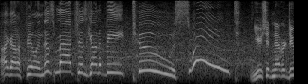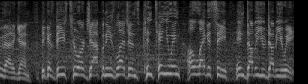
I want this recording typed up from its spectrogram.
I got a feeling this match is going to be too sweet. You should never do that again because these two are Japanese legends continuing a legacy in WWE.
